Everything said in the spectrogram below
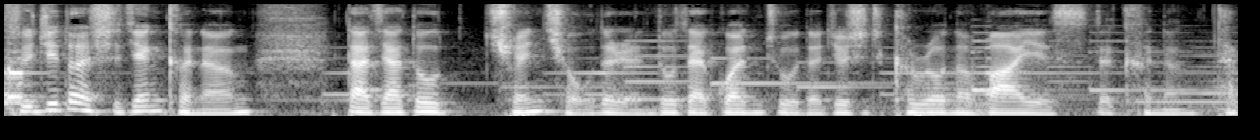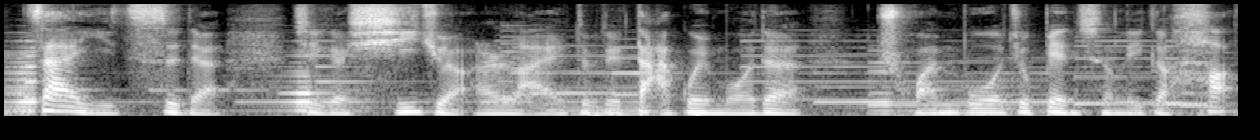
所以这段时间可能大家都全球的人都在关注的，就是 coronavirus 的可能它再一次的这个席卷而来，对不对？大规模的传播就变成了一个 hot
